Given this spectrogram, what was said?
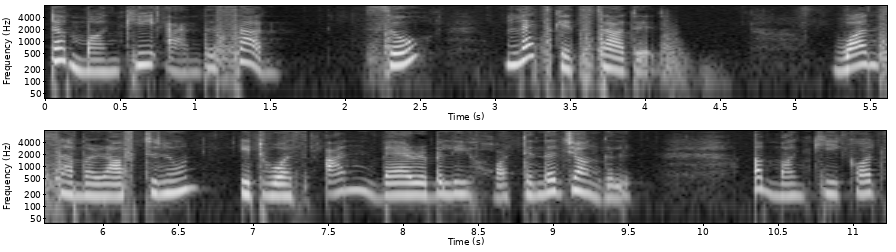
The Monkey and the Sun. So, let's get started. One summer afternoon, it was unbearably hot in the jungle. A monkey got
